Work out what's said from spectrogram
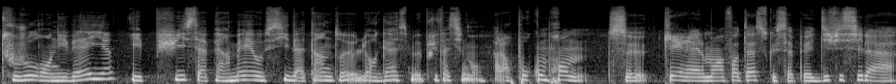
toujours en éveil. Et puis, ça permet aussi d'atteindre l'orgasme plus facilement. Alors pour comprendre ce qu'est réellement un fantasme, que ça peut être difficile à,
